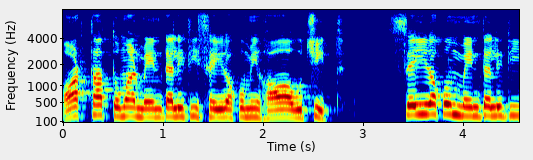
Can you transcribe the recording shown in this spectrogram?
অর্থাৎ তোমার মেন্টালিটি সেই রকমই হওয়া উচিত। সেই রকম মেন্টালিটি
